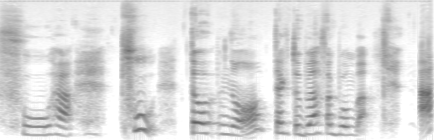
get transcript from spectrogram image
Fúha. Fú, to, no, tak to byla fakt bomba. A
